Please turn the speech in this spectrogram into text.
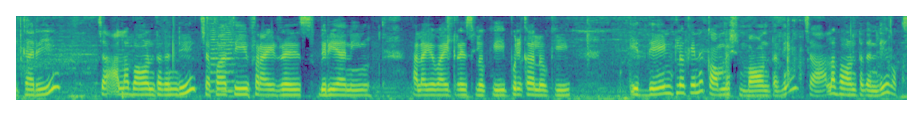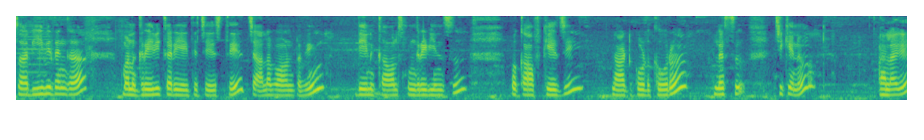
ఈ కర్రీ చాలా బాగుంటుందండి. చపాతీ ఫ్రైడ్ రైస్ బిర్యానీ అలాగే వైట్ రైస్లోకి పుల్కాలోకి దేంట్లోకైనా కాంబినేషన్ బాగుంటుంది. చాలా బాగుంటుందండి. ఒకసారి ఈ విధంగా మన గ్రేవీ కర్రీ అయితే చేస్తే చాలా బాగుంటుంది. దీనికి కావాల్సిన ఇంగ్రీడియంట్స్ ఒక హాఫ్ కేజీ నాటుకోడి కూర ప్లస్ చికెను అలాగే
